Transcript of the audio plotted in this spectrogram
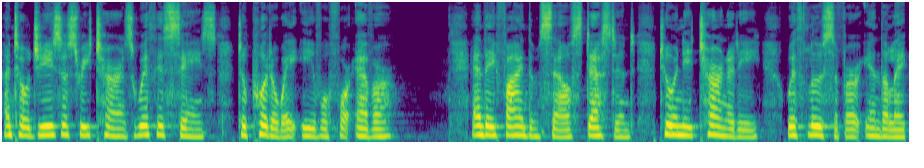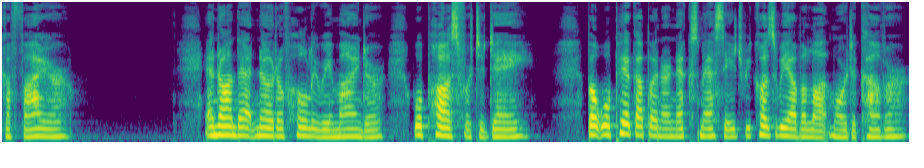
until Jesus returns with his saints to put away evil forever. And they find themselves destined to an eternity with Lucifer in the lake of fire. And on that note of holy reminder, we'll pause for today, but we'll pick up on our next message because we have a lot more to cover.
